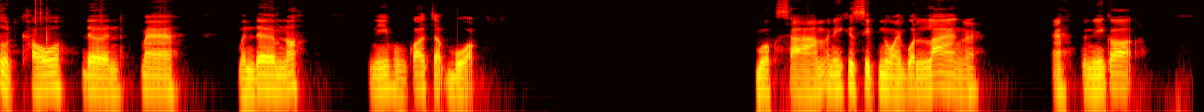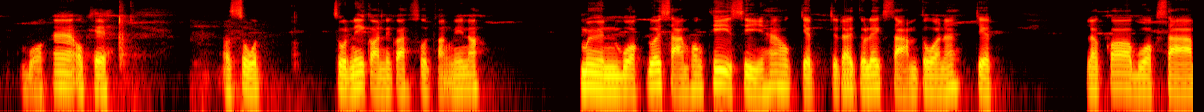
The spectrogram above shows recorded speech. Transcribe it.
สุดเขาเดินมาเหมือนเดิมเนาะนี้ผมก็จะบวก บวกสามอันนี้คือสิบหน่วยบนล่างนะ อะ ตัวนี้ก็บวกห้าโอเค เอาสูตร สูตรนี้ก่อนดีกว่า สูตรฝั่งนี้เนาะหมื่นบวกด้วยสามของที่สี่ห้าหกเจ็ดจะได้ตัวเลขสามตัวนะเจ็ดแล้วก็บวกสาม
